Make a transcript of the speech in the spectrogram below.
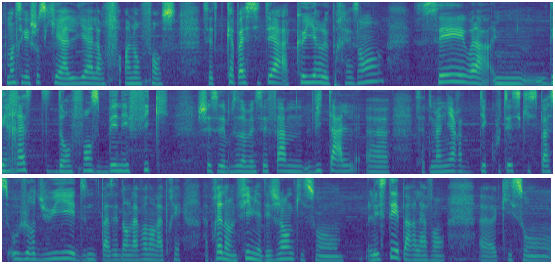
pour moi, c'est quelque chose qui est lié à l'enf- à l'enfance. Cette capacité à accueillir le présent, c'est voilà, des restes d'enfance bénéfiques chez ces hommes et ces femmes, vitales. euh, cette manière d'écouter ce qui se passe aujourd'hui et de ne pas être dans l'avant, dans l'après. Après, dans le film, il y a des gens qui sont lestés par l'avant, euh, qui sont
